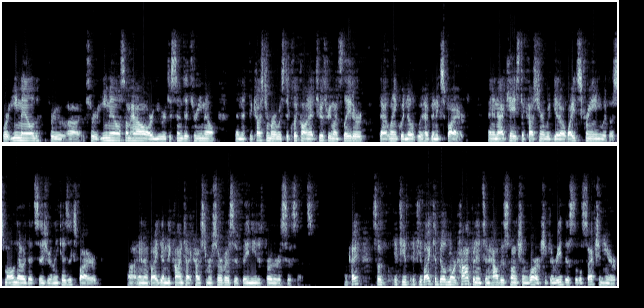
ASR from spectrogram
were emailed through uh, through email somehow, or you were to send it through email, then if the customer was to click on it two or three months later, that link would, note, would have been expired. And in that case, the customer would get a white screen with a small note that says your link has expired uh, and invite them to contact customer service if they needed further assistance. Okay, so if you if you'd like to build more confidence in how this function works, you can read this little section here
